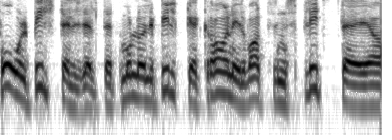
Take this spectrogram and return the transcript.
poolpisteliselt, et mul oli pilk ekraanil, vaatasin splitte ja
